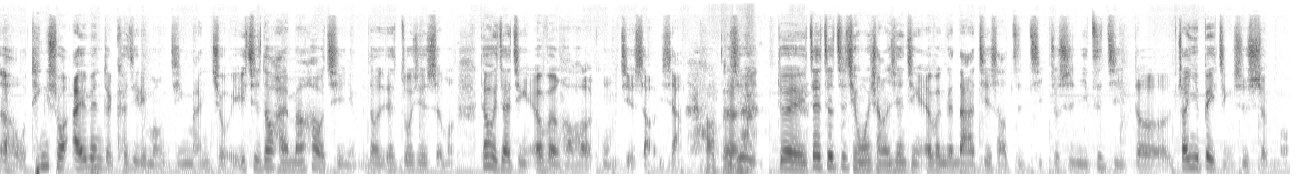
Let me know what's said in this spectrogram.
呃，我听说 iVendor 科技联盟已经蛮久，一直都还蛮好奇你们到底在做些什么。待会再请 Evan 好好跟我们介绍一下。好的。可是，对，在这之前，我想要先请 Evan 跟大家介绍自己，就是你自己的专业背景是什么？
